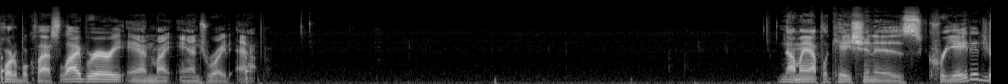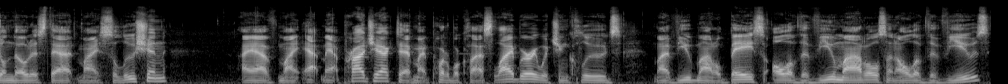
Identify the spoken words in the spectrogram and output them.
portable class library and my Android app. Now my application is created. You'll notice that my solution, I have my AppMap project, I have my portable class library, which includes my view model base, all of the view models, and all of the views.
